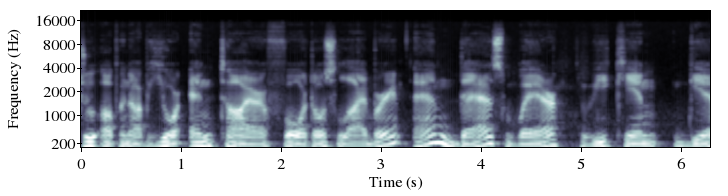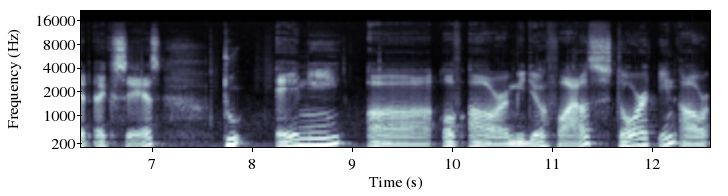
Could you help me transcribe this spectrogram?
to open up your entire photos library and that's where we can get access to any uh, of our media files stored in our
